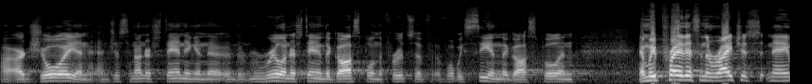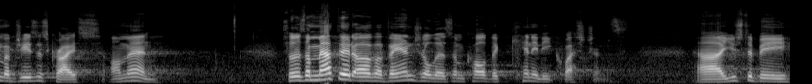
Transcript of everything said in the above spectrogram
our joy and, and just an understanding and the, the real understanding of the gospel and the fruits of, of what we see in the gospel. And, and we pray this in the righteous name of Jesus Christ. Amen. So there's a method of evangelism called the Kennedy questions. Uh, used to be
